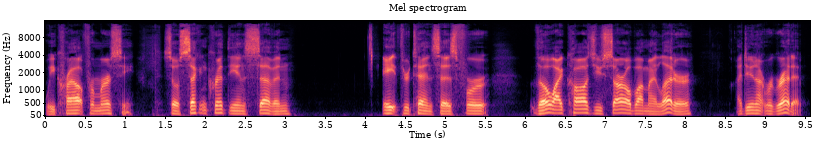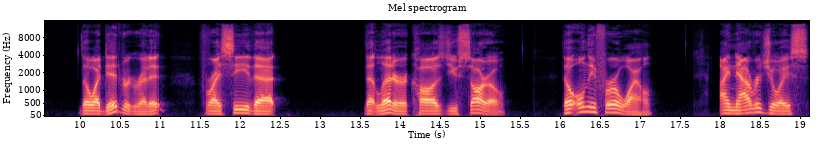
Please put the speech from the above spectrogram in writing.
we cry out for mercy. So Second Corinthians 7 8 through 10 says, For though I caused you sorrow by my letter, I do not regret it. Though I did regret it, for I see that that letter caused you sorrow, though only for a while. I now rejoice,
